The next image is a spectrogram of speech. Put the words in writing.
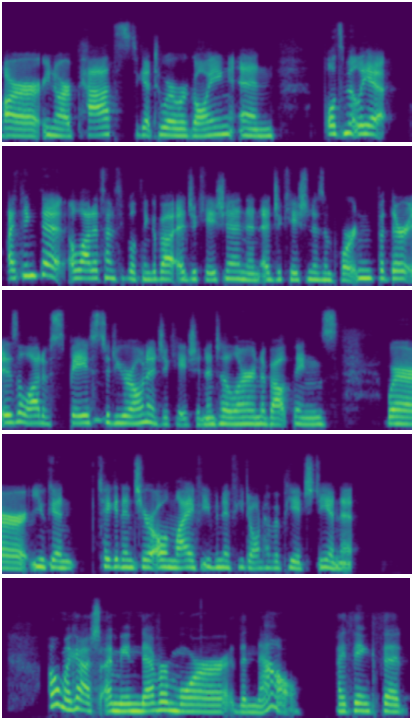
our, you know, our paths to get to where we're going. And ultimately, I think that a lot of times people think about education and education is important, but there is a lot of space to do your own education and to learn about things where you can take it into your own life, even if you don't have a PhD in it. Oh my gosh. I mean, never more than now. I think that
